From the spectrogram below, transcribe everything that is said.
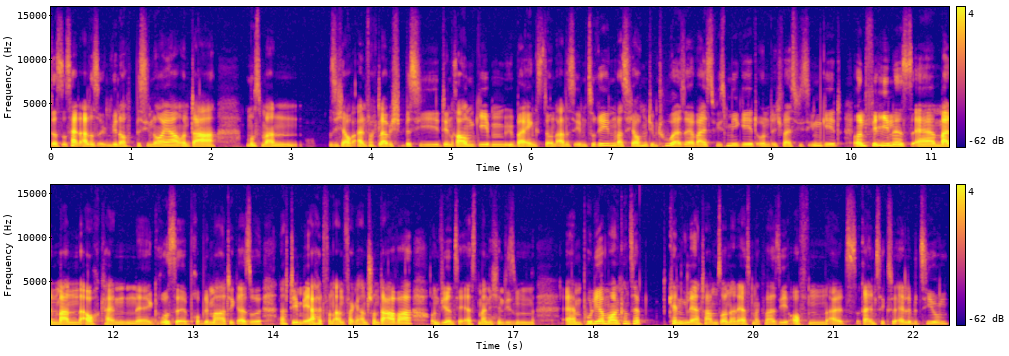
das ist halt alles irgendwie noch ein bisschen neuer und da muss man sich auch einfach, glaube ich, ein bisschen den Raum geben, über Ängste und alles eben zu reden, was ich auch mit ihm tue. Also er weiß, wie es mir geht und ich weiß, wie es ihm geht. Und für ihn ist äh, mein Mann auch keine große Problematik. Also nachdem er halt von Anfang an schon da war und wir uns ja erstmal nicht in diesem ähm, Polyamoren-Konzept kennengelernt haben, sondern erstmal quasi offen als rein sexuelle Beziehung,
